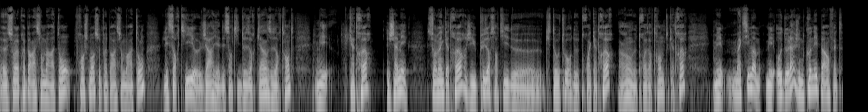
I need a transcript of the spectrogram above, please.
Euh, sur la préparation marathon, franchement, sur la préparation marathon, les sorties, genre, il y a des sorties de 2h15, 2h30, mais 4 heures, jamais. Sur le 24 heures, j'ai eu plusieurs sorties de qui étaient autour de 3-4 heures, hein, 3h30, 4 heures, mais maximum. Mais au-delà, je ne connais pas en fait.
